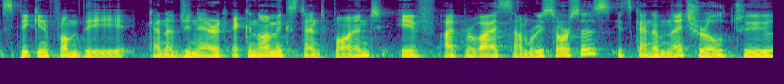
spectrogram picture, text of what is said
speaking from the kind of generic economic standpoint, if I provide some resources, it's kind of natural to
